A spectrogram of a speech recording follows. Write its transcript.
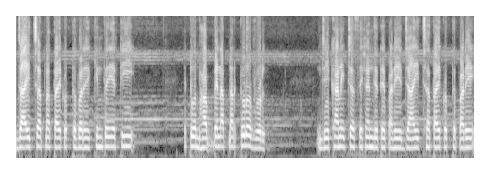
যা ইচ্ছা আপনার তাই করতে পারে। কিন্তু এটি একটু ভাববেন আপনার পুরো ভুল। যেখানে ইচ্ছা সেখান যেতে পারে, যা ইচ্ছা তাই করতে পারে।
